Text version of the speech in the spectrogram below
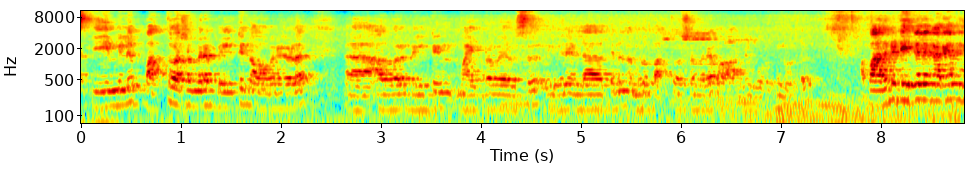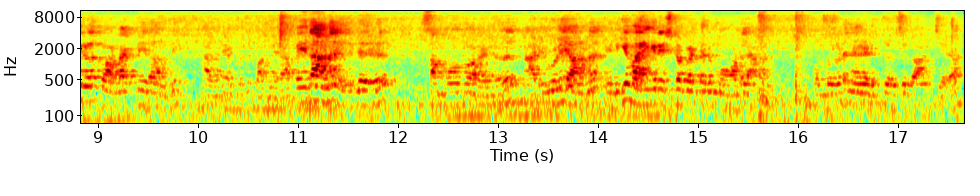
സ്കീമിൽ പത്ത് വർഷം വരെ ബിൽറ്റിൻ ഓവനുകൾ അതുപോലെ ബിൽറ്റിൻ മൈക്രോവേവ്സ് ഇതിനെല്ലാത്തിനും നമ്മൾ പത്ത് വർഷം വരെ വാറണ്ടി കൊടുക്കുന്നുണ്ട്. അപ്പോൾ അതിന്റെ ഡീറ്റെയിൽ ഒക്കെ അറിയാൻ നിങ്ങൾ കോൺടാക്ട് ചെയ്താൽ മതി. അതിനെക്കുറിച്ച് പറഞ്ഞുതരാം. അപ്പോൾ ഇതാണ് ഇതിന്റെ ഒരു സംഭവം എന്ന് പറയുന്നത്. അടിപൊളിയാണ്. എനിക്ക് ഭയങ്കര ഇഷ്ടപ്പെട്ട ഒരു മോഡലാണ്. ഒന്നുകൂടെ ഞാൻ എടുത്തു വെച്ച് കാണിച്ചു തരാം.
